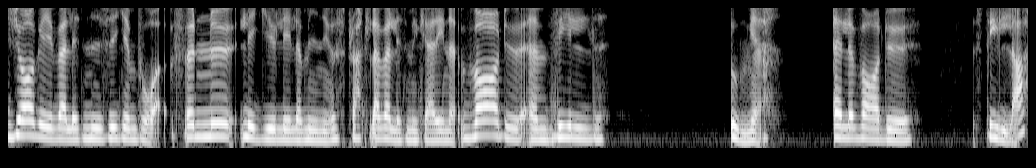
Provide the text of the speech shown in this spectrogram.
Jag är ju väldigt nyfiken på, för nu ligger ju lilla Mini och sprattlar väldigt mycket här inne. Var du en vild unge? Eller var du stilla?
